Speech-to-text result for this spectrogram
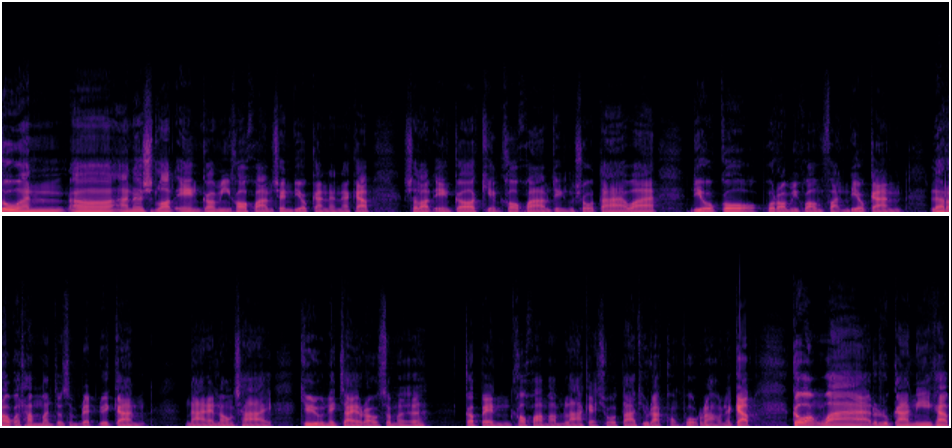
ส่วนอ่ออาร์เนอร์ชลอตเองก็มีข้อความเช่นเดียวกันนะครับชลอตเองก็เขียนข้อความถึงโชต้าว่าดิโอโก้พวกเรามีความฝันเดียวกัน และเราก็ทำมันจนสำเร็จด้วยกัน นายและน้องชายที่อยู่ในใจเราเสมอ ก็เป็นข้อความอำลาแก่โชต้าที่รักของพวกเรานะครับ ก็หวังว่าฤดูกาลนี้ครับ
